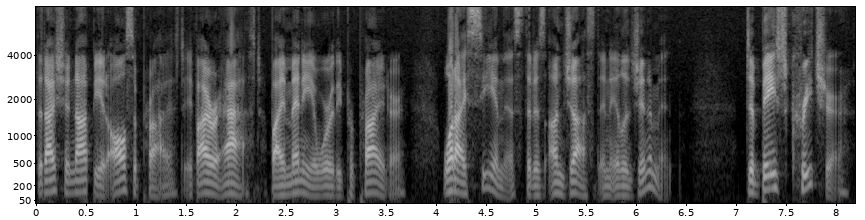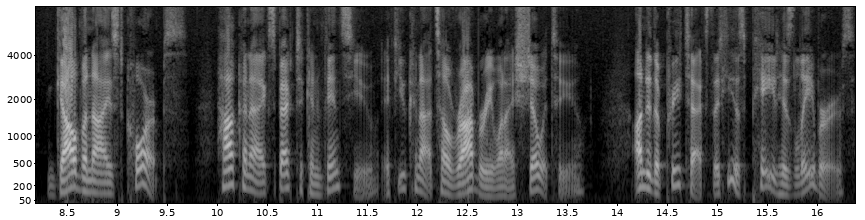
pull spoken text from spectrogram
that I should not be at all surprised if I were asked by many a worthy proprietor what I see in this that is unjust and illegitimate. Debased creature, galvanized corpse, how can I expect to convince you if you cannot tell robbery when I show it to you? Under the pretext that he has paid his laborers,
